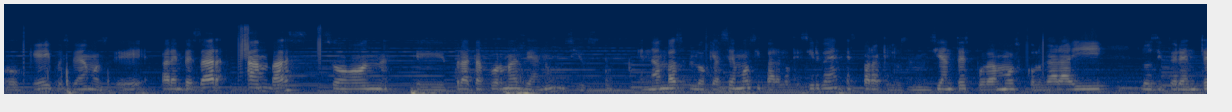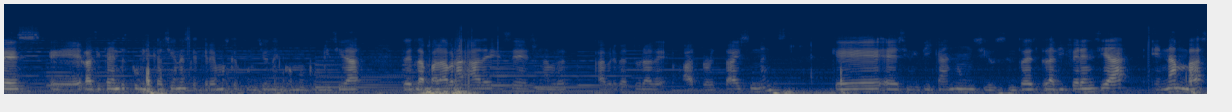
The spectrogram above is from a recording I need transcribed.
Ok, pues veamos. Eh, para empezar, ambas son eh, plataformas de anuncios. En ambas lo que hacemos y para lo que sirven es para que los anunciantes podamos colgar ahí los diferentes, eh, las diferentes publicaciones que queremos que funcionen como publicidad. Entonces la palabra ADS es una abreviatura de Advertisements que significa anuncios. Entonces la diferencia en ambas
